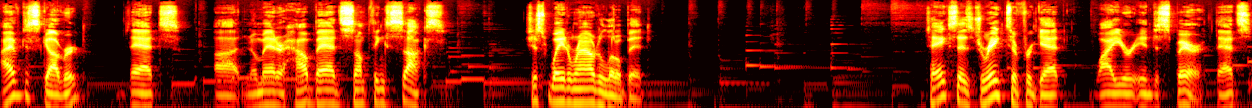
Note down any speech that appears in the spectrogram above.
I've discovered that uh, no matter how bad something sucks, just wait around a little bit Tank says drink to forget why you're in despair. That's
